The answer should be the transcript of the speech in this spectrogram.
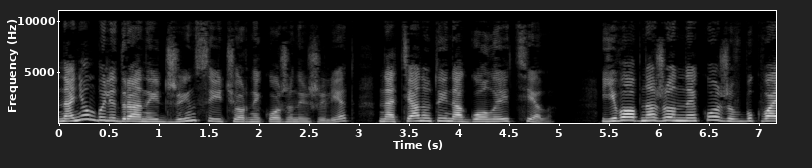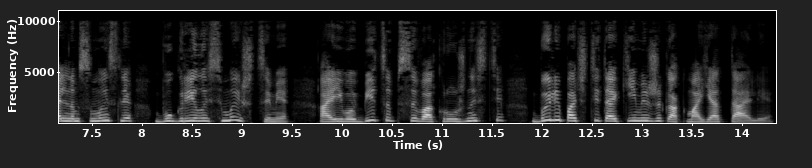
На нем были драные джинсы и черный кожаный жилет, натянутый на голое тело. Его обнаженная кожа в буквальном смысле бугрилась мышцами, а его бицепсы в окружности были почти такими же, как моя талия.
